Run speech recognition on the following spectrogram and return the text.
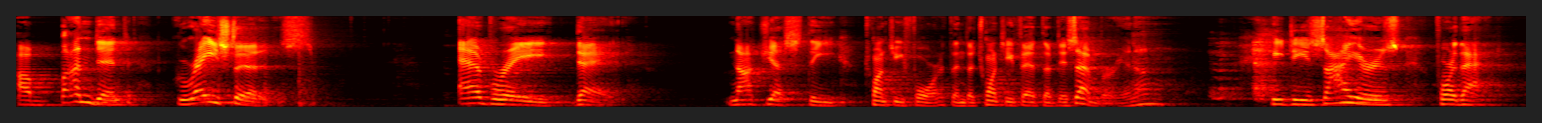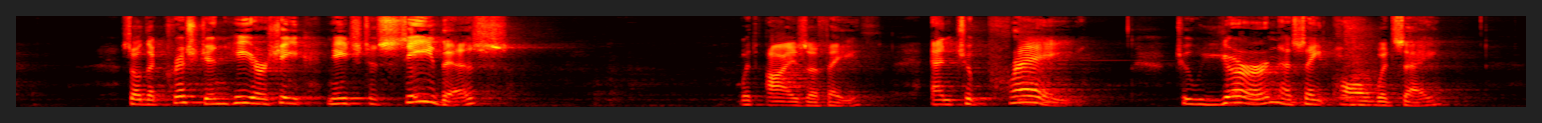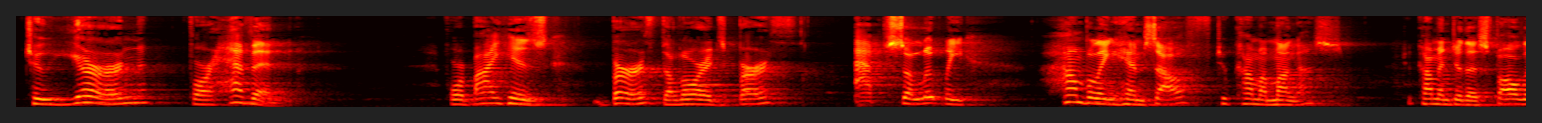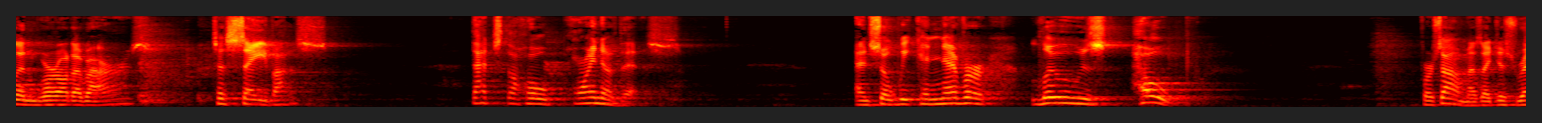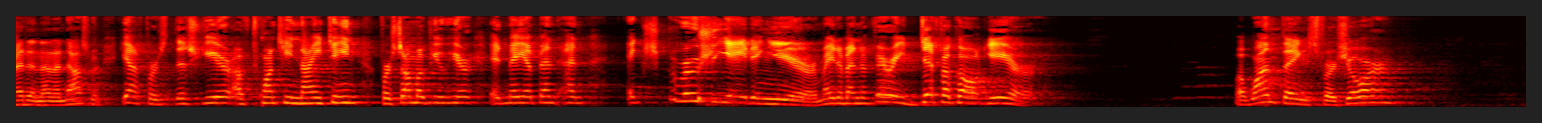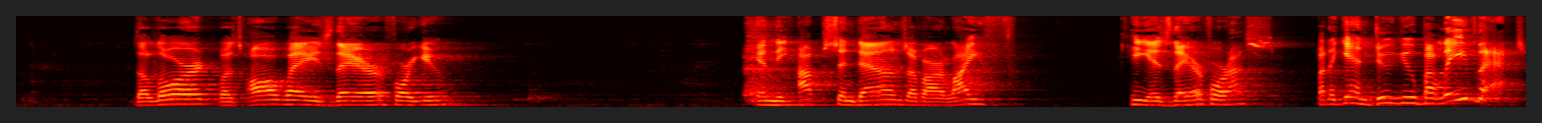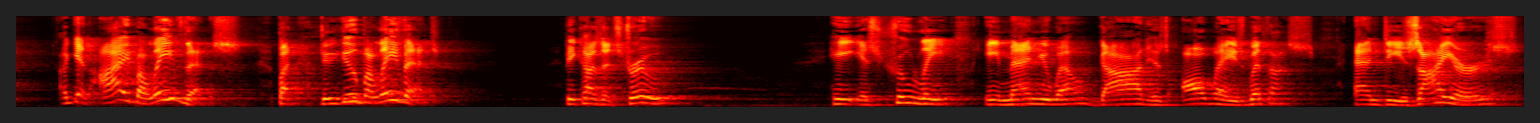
abundant graces every day, not just the 24th and the 25th of December, you know? He desires for that. So the Christian, he or she, needs to see this with eyes of faith and to pray, to yearn, as St. Paul would say, to yearn for heaven. For by his birth, the Lord's birth, absolutely humbling himself to come among us, come into this fallen world of ours to save us. That's the whole point of this. And so we can never lose hope. For some, as I just read in an announcement, yeah, for this year of 2019, for some of you here, it may have been an excruciating year, it may have been a very difficult year. But one thing's for sure the Lord was always there for you. In the ups and downs of our life, He is there for us. But again, do you believe that? Again, I believe this, but do you believe it? Because it's true. He is truly Emmanuel, God is always with us and desires,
